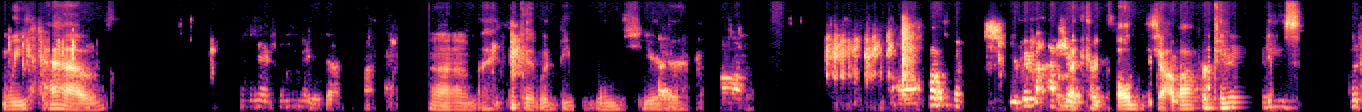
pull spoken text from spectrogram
we have. Um, I think it would be in here, a metric called job opportunities. This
